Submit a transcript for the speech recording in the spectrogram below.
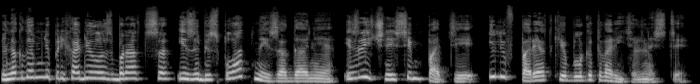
Иногда мне приходилось браться и за бесплатные задания, из личной симпатии или в порядке благотворительности.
